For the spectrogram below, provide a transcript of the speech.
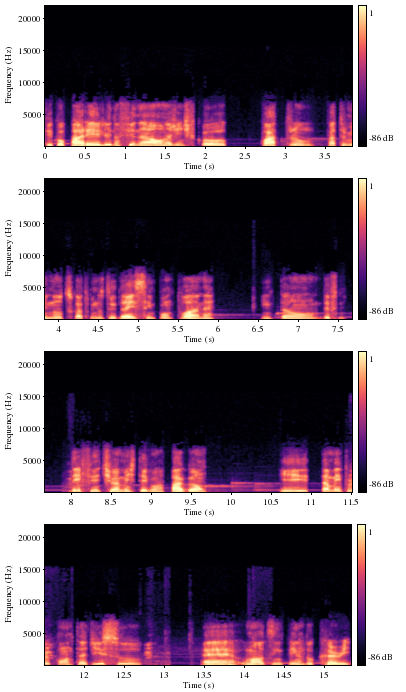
ficou parelho e no final a gente ficou 4, 4 minutos, 4 minutos e 10 sem pontuar, né? Então defini- definitivamente teve um apagão e também por conta disso é, o mau desempenho do Curry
